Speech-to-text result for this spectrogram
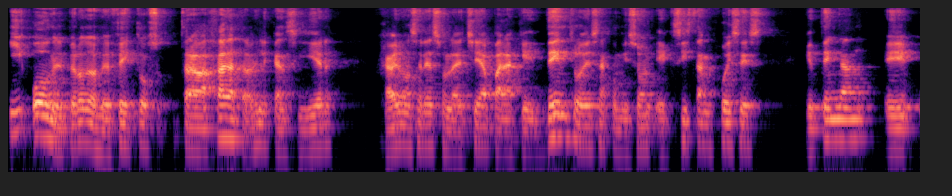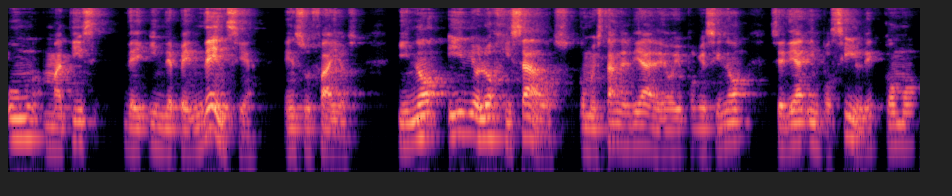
y o en el peor de los defectos, trabajar a través del canciller Javier González Solaechea para que dentro de esa comisión existan jueces que tengan eh, un matiz de independencia en sus fallos y no ideologizados como están el día de hoy, porque si no sería imposible como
